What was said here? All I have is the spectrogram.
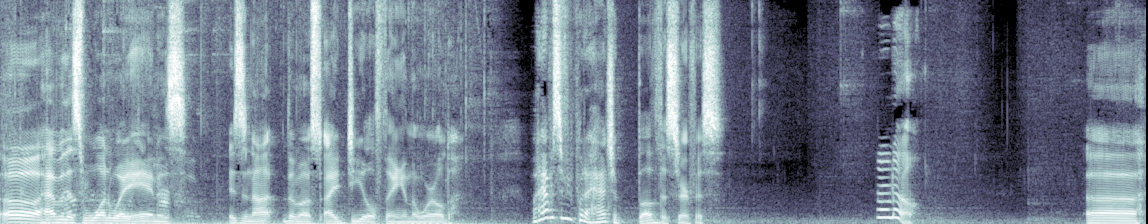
oh, having this one way in is is not the most ideal thing in the world. What happens if you put a hatch above the surface? I don't know. Uh.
